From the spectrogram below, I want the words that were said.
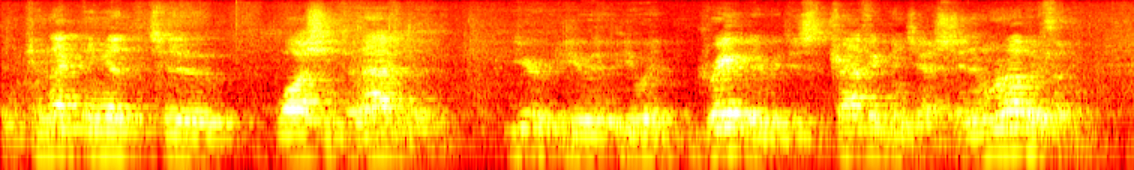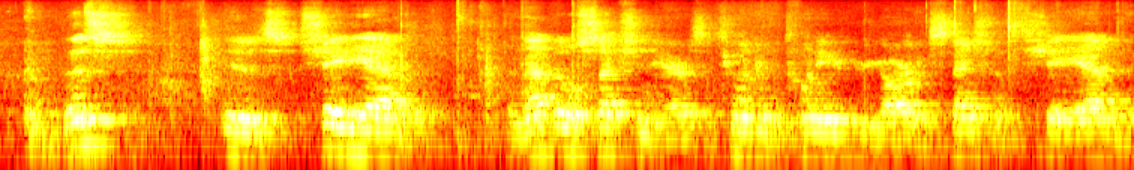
and connecting it to Washington Avenue, you, you, you would greatly reduce the traffic congestion. And one other thing, this is Shady Avenue, and that little section there is a 220 yard extension of Shady Avenue.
